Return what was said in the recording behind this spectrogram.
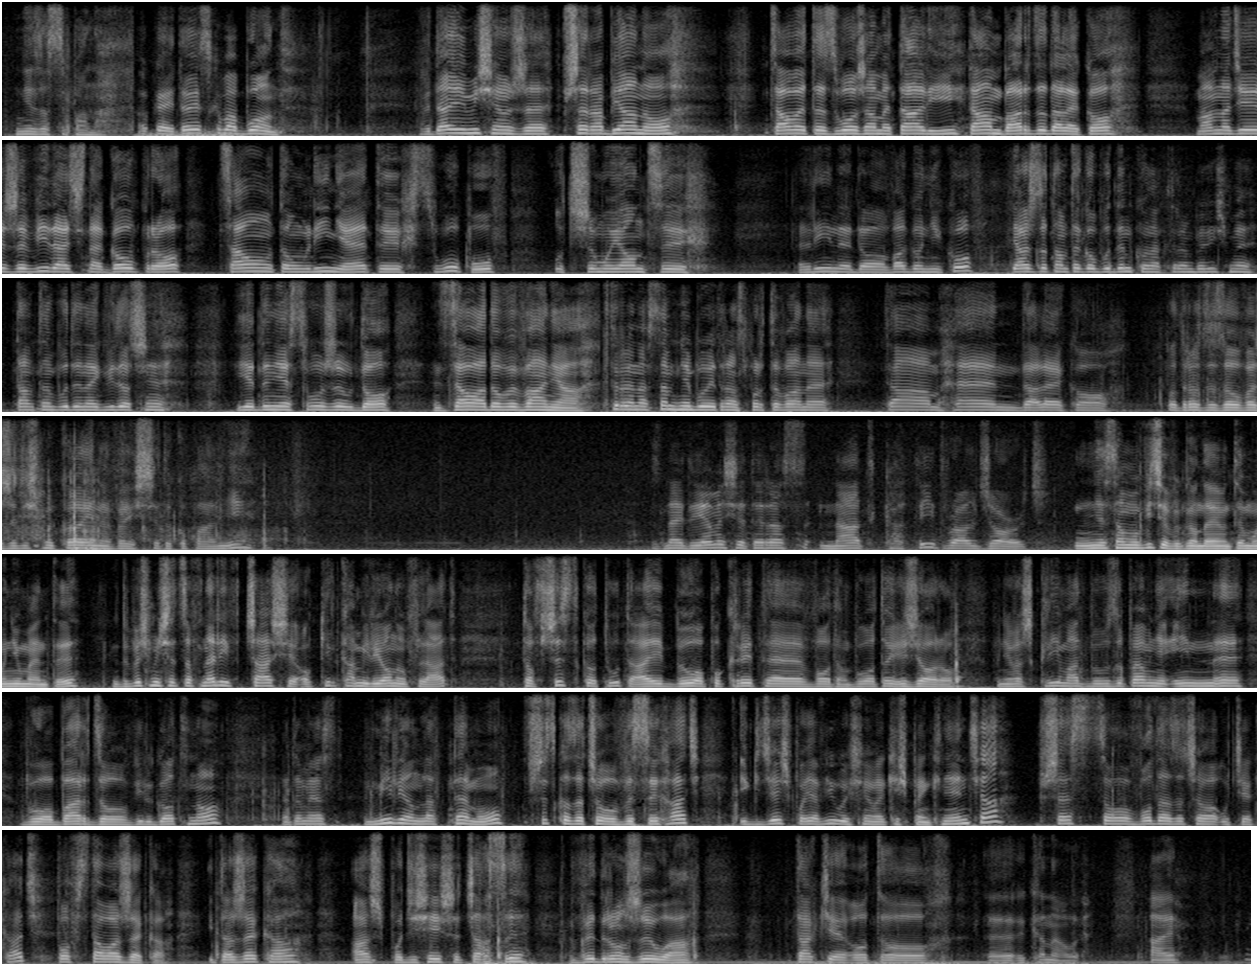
niezasypana. Okej, to jest chyba błąd. Wydaje mi się, że przerabiano całe te złoża metali tam bardzo daleko. Mam nadzieję, że widać na GoPro całą tą linię tych słupów utrzymujących liny do wagoników. Aż do tamtego budynku, na którym byliśmy, tamten budynek widocznie jedynie służył do załadowywania, które następnie były transportowane tam, hen, daleko. Po drodze zauważyliśmy kolejne wejście do kopalni. Znajdujemy się teraz nad Cathedral George. Niesamowicie wyglądają te monumenty. Gdybyśmy się cofnęli w czasie o kilka milionów lat, to wszystko tutaj było pokryte wodą, było to jezioro, ponieważ klimat był zupełnie inny, było bardzo wilgotno. Natomiast milion lat temu wszystko zaczęło wysychać i gdzieś pojawiły się jakieś pęknięcia, przez co woda zaczęła uciekać. Powstała rzeka i ta rzeka aż po dzisiejsze czasy wydrążyła takie oto e, kanały.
